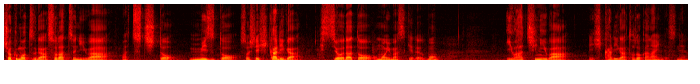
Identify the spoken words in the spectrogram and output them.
食物が育つにはま土と水とそして光が必要だと思いますけれども岩地には光が届かないんですね。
